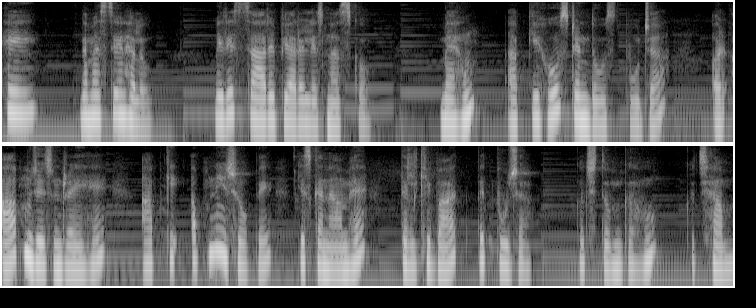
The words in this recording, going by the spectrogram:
हे नमस्ते एंड हेलो मेरे सारे प्यारे लिसनर्स को, मैं हूँ आपकी होस्ट एंड दोस्त पूजा और आप मुझे सुन रहे हैं आपके अपने शो पे, जिसका नाम है दिल की बात विद पूजा। कुछ तुम कहो, कुछ हम।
